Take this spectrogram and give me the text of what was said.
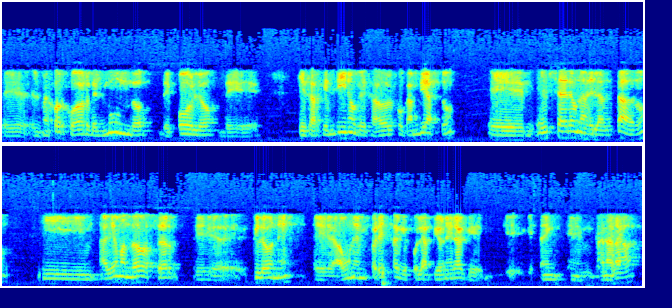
eh, el mejor jugador del mundo de polo, de, que es argentino, que es Adolfo Cambiaso, eh, él ya era un adelantado y había mandado a hacer clones eh, a una empresa que fue la pionera que, está en, Canadá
